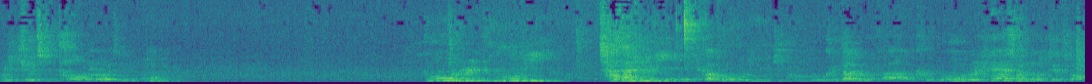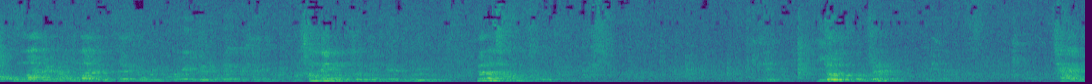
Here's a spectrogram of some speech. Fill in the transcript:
우리 교직이 더 어려워지는 거는 우울을 우울이 자살률이 니까 우울이고 그러다 보니까 그 우울을 해소를 못해서 엄마들은 엄마들들 울고 애들은 애들들 울고 선생님은 선생님들 울고 이런 이제 이런 것을 우리는 생각해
